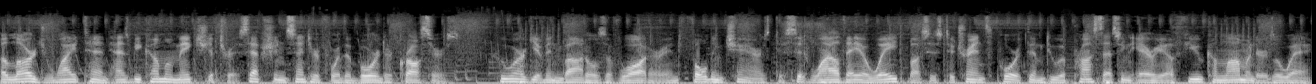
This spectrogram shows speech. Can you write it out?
A large white tent has become a makeshift reception center for the border crossers, who are given bottles of water and folding chairs to sit while they await buses to transport them to a processing area a few kilometers away.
